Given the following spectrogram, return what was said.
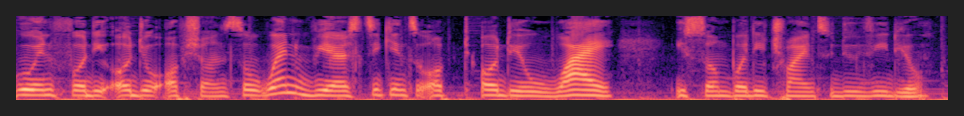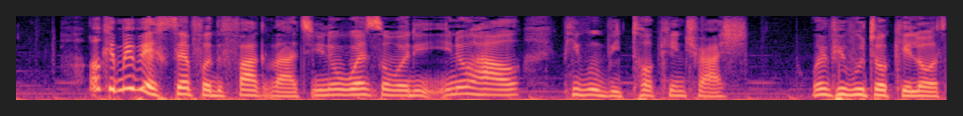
going for the audio option. So when we are sticking to audio, why is somebody trying to do video? Okay, maybe except for the fact that you know when somebody, you know how people be talking trash when people talk a lot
